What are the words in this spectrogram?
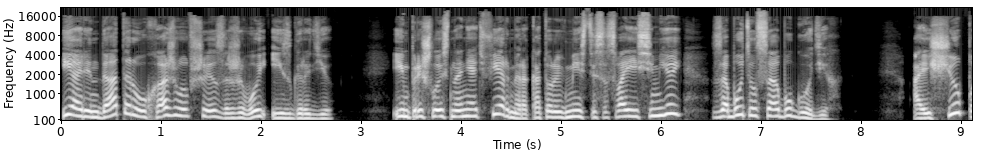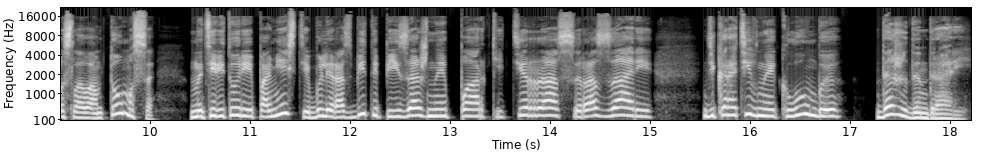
и арендаторы, ухаживавшие за живой изгородью. Им пришлось нанять фермера, который вместе со своей семьей заботился об угодьях. А еще, по словам Томаса, на территории поместья были разбиты пейзажные парки, террасы, розарии, декоративные клумбы, даже дендрарий.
